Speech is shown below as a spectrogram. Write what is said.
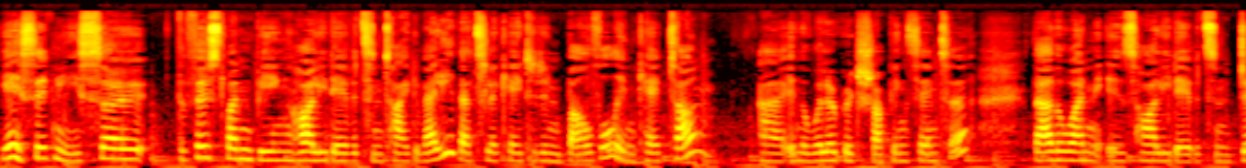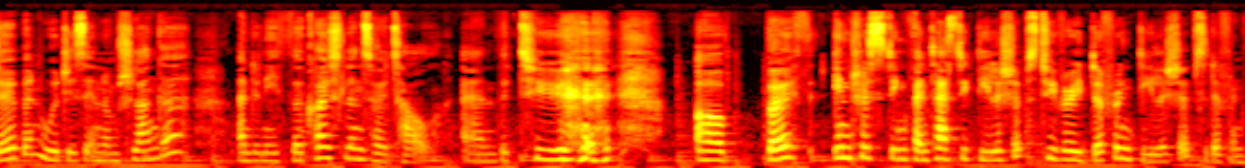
Yes, certainly. So the first one being Harley Davidson Tyger Valley, that's located in Bellville in Cape Town, uh, in the Willowbridge Shopping Centre. The other one is Harley Davidson Durban, which is in Umhlanga, underneath the Coastlands Hotel. And the two are both interesting, fantastic dealerships, two very different dealerships, a different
